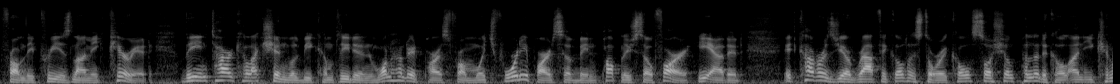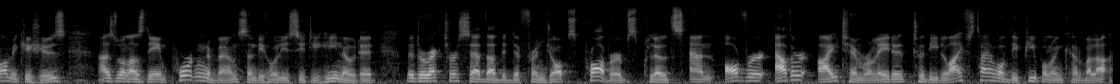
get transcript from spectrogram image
from the pre-Islamic period. The entire collection will be completed in 100 parts, from which 40 parts have been published so far, he added. It covers geographical, historical, social, political, and economic issues, as well as the important events in the holy city, he noted. The director said that the different jobs, proverbs, clothes, and other, other items related to the lifestyle of the people in Karbala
